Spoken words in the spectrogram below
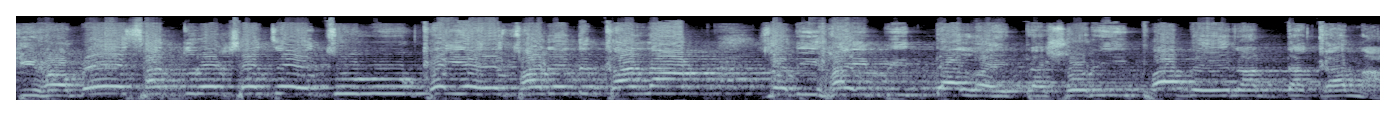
কি হবে ছাত্র সেজে চুমু খেয়ে সরদ খানা যদি হয় বিদ্যালয়টা শরীফাদের আড্ডা খানা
